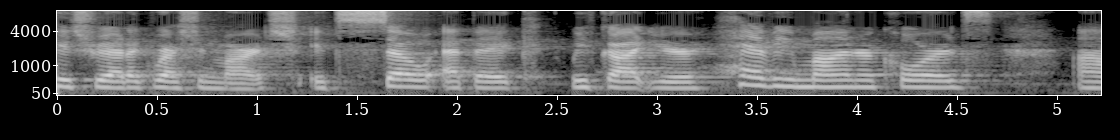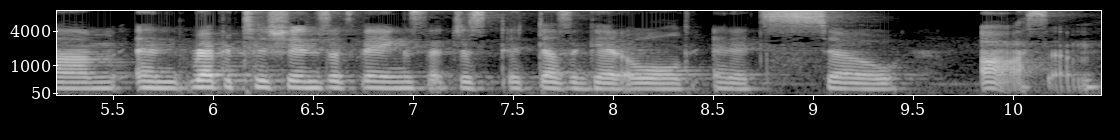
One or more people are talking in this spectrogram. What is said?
patriotic Russian march. It's so epic. We've got your heavy minor chords um, and repetitions of things that just, it doesn't get old and it's so awesome.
